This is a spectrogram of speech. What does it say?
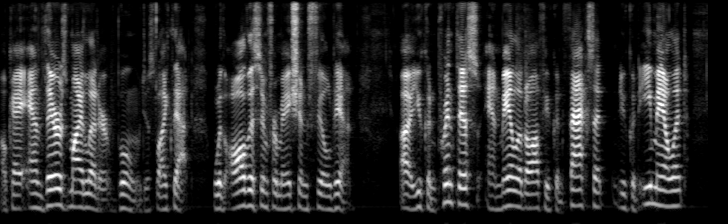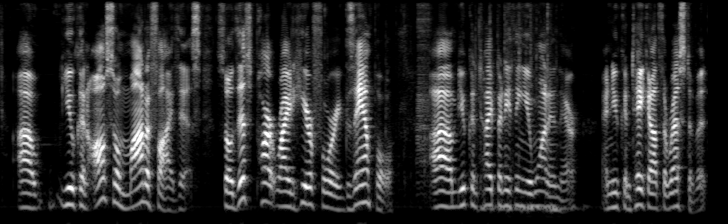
Okay, and there's my letter, boom, just like that, with all this information filled in. Uh, you can print this and mail it off. You can fax it. You could email it. Uh, you can also modify this. So this part right here, for example, um, you can type anything you want in there, and you can take out the rest of it.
